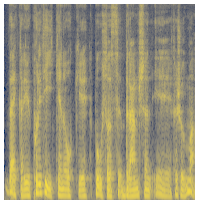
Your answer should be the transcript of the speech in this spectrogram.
verkar ju politiken och eh, bostadsbranschen eh, försumma.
